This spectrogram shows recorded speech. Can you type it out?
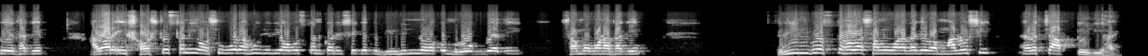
পেয়ে থাকে। আবার এই ষষ্ঠ স্থানেই অশুভ রাহু যদি অবস্থান করে, সেক্ষেত্রে বিভিন্ন রকম রোগ ব্যাধি সম্ভাবনা থাকে। ঋণগ্রস্ত হওয়ার সম্ভাবনা থাকে বা মানসিক একটা চাপ তৈরি হয়।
